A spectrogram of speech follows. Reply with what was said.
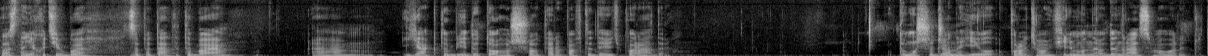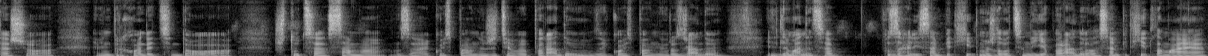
Власне, я хотів би запитати тебе, ем, як тобі до того, що терапевти дають поради? Тому що Джона Гіл протягом фільму не один раз говорить про те, що він приходить до штуца саме за якоюсь певною життєвою порадою, за якоюсь певною розрадою. І для мене це взагалі сам підхід, можливо, це не є порадою, але сам підхід ламає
